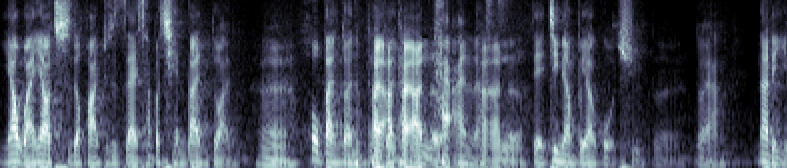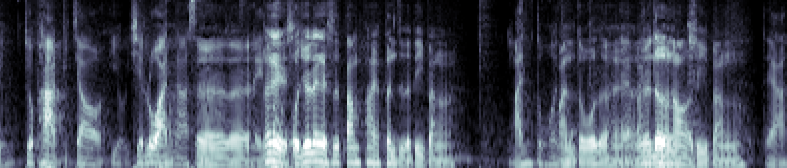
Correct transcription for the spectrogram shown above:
你要玩要吃的话，就是在差不多前半段。嗯，后半段的部分太暗，太暗了，太暗了，太暗了。对，尽量不要过去。对，对啊，那里就怕比较有一些乱啊什么的。那个我觉得那个是帮派分子的地方啊，蛮多，蛮多的，因为热闹的地方。对啊，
